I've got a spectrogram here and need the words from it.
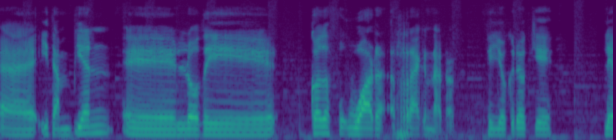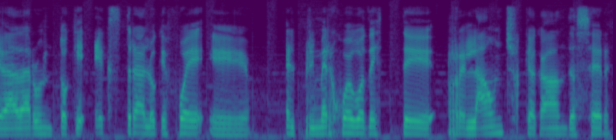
Eh, y también eh, lo de God of War Ragnarok, que yo creo que le va a dar un toque extra a lo que fue eh, el primer juego de este relaunch que acaban de hacer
